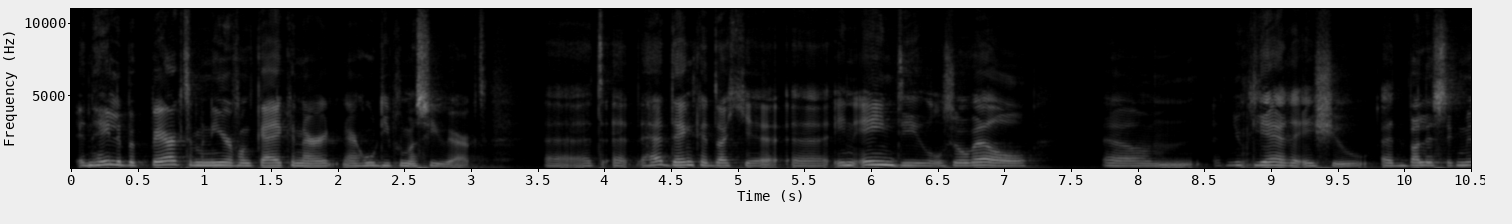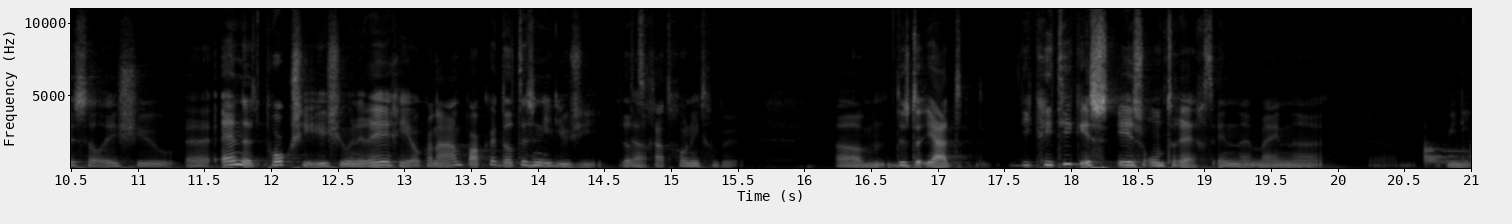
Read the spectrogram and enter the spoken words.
een hele beperkte manier van kijken naar, naar hoe diplomatie werkt. Eh, het, denken dat je eh, in één deal zowel ehm, het nucleaire issue, het ballistic missile issue eh, en het proxy issue in de regio kan aanpakken, dat is een illusie. Dat Ja. gaat gewoon niet gebeuren. Ehm, dus de- ja, die kritiek is, is onterecht in mijn opinie.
